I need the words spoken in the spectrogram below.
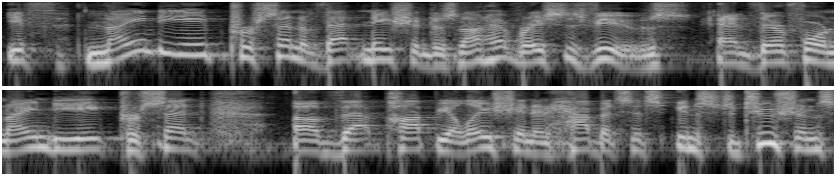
if 98% of that nation does not have racist views, and therefore 98% of that population inhabits its institutions,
